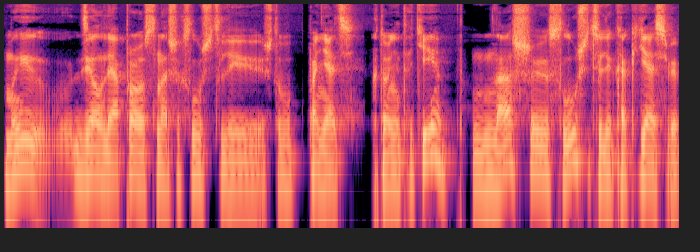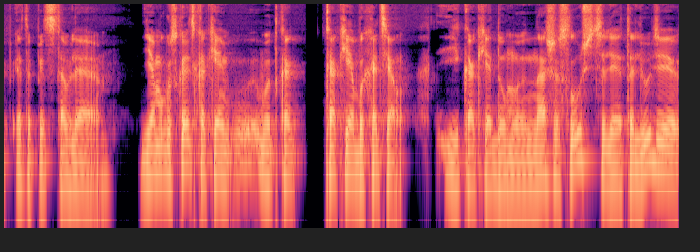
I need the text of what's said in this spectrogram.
Мы делали опрос наших слушателей, чтобы понять, кто они такие. Наши слушатели, как я себе это представляю, я могу сказать, как я, вот как, как я бы хотел и как я думаю, наши слушатели — это люди,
